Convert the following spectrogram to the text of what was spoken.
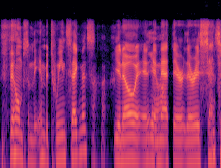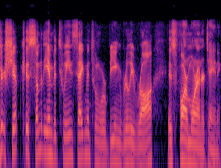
film some of the in between segments, you know, and, yeah. and, that there there is censorship because some of the in between segments when we're being really raw is far more entertaining.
